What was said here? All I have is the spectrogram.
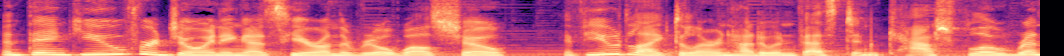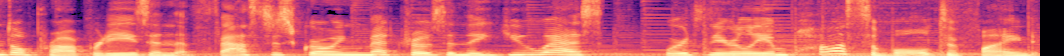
And thank you for joining us here on The Real Wealth Show. If you'd like to learn how to invest in cash flow rental properties in the fastest growing metros in the U.S., where it's nearly impossible to find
